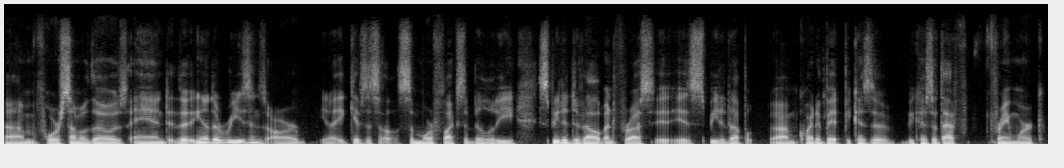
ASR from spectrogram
um, for some of those, and the you know the reasons are you know it gives us a, some more flexibility. Speed of development for us is, is speeded up um, quite a bit because of because of that framework,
